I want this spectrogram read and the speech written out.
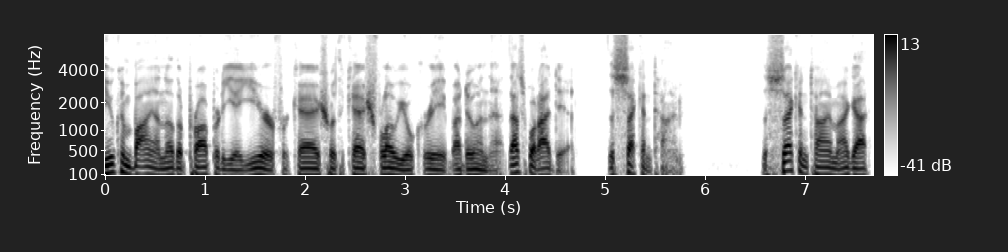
You can buy another property a year for cash with the cash flow you'll create by doing that. That's what I did the second time. The second time I got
